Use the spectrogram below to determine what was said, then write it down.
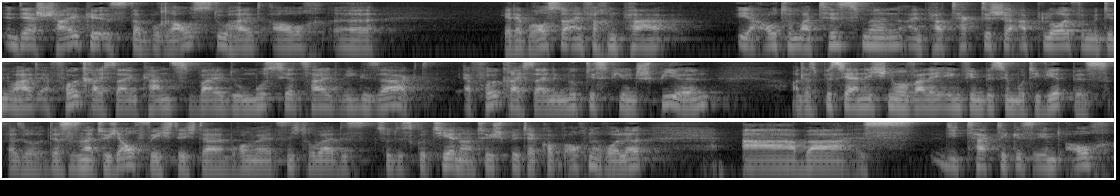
in der Schalke ist, da brauchst du halt auch, äh, ja, da brauchst du einfach ein paar ja, Automatismen, ein paar taktische Abläufe, mit denen du halt erfolgreich sein kannst, weil du musst jetzt halt, wie gesagt, erfolgreich sein in möglichst vielen Spielen. Und das bist ja nicht nur, weil du irgendwie ein bisschen motiviert bist. Also das ist natürlich auch wichtig, da brauchen wir jetzt nicht drüber dis zu diskutieren. natürlich spielt der Kopf auch eine Rolle. Aber es, die Taktik ist eben auch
